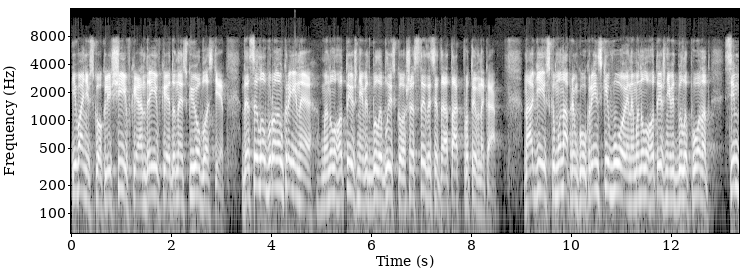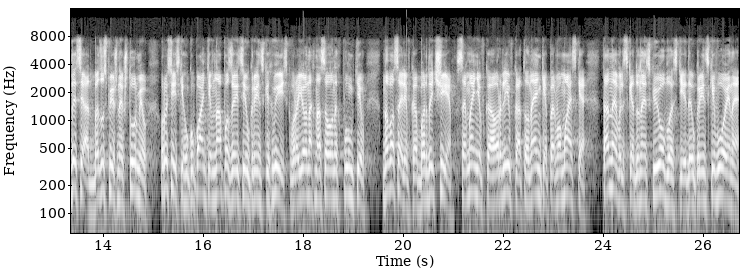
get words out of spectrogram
Іванівського, Кліщіївки, Андріївки Донецької області, де Сили оборони України минулого тижня відбили близько 60 атак противника. На Авдіївському напрямку українські воїни минулого тижня відбили понад 70 безуспішних штурмів російських окупантів на позиції українських військ в районах населених пунктів Новоселівка, Бердичі, Семенівка, Орлівка, Тоненьке, Первомайське та Невельське Донецької області, де українські воїни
